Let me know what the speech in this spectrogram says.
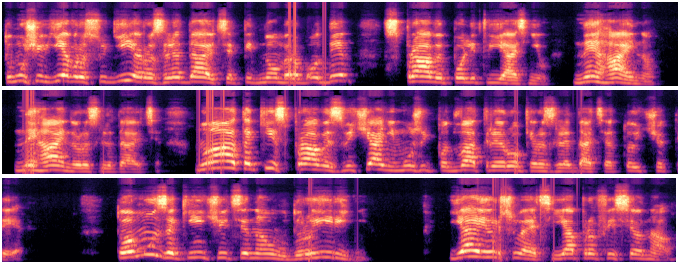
Тому що в Євросуді розглядаються під номером один справи політв'язнів негайно, негайно розглядаються. Ну а такі справи, звичайні, можуть по 2-3 роки розглядатися, а то й 4. Тому закінчується НАУ, дорогі рідні. Я Ігор Швець, я професіонал.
